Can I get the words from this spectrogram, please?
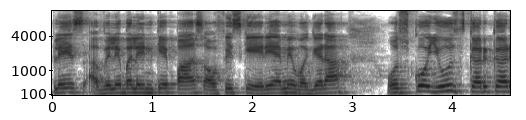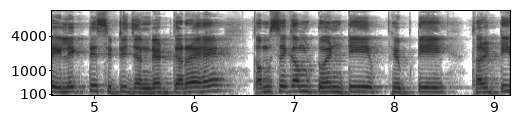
प्लेस अवेलेबल है इनके पास ऑफ़िस के एरिया में वगैरह, उसको यूज़ कर कर इलेक्ट्रिसिटी जनरेट कर रहे हैं। कम से कम twenty, fifty, thirty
